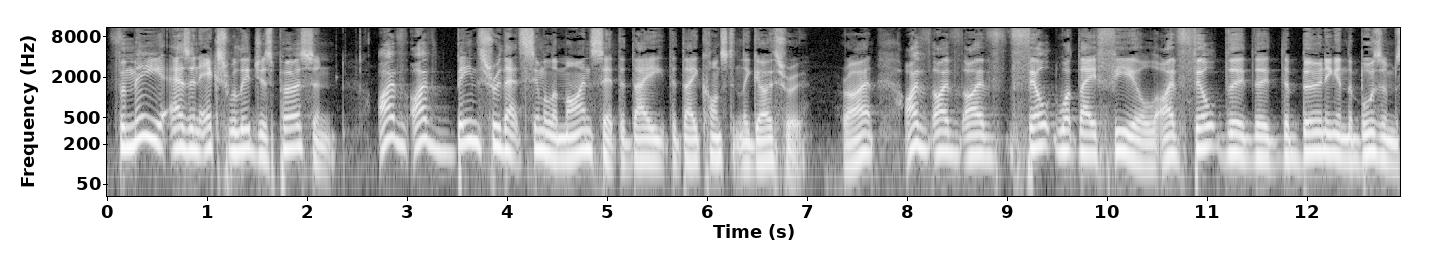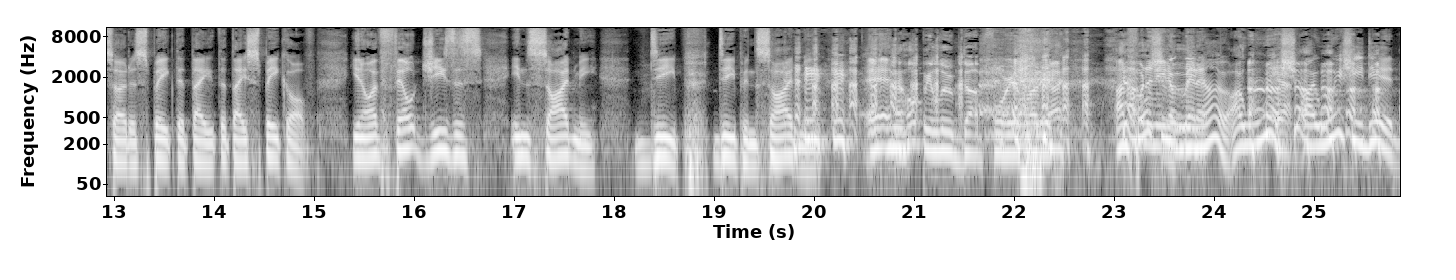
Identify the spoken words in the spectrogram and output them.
for me as an ex-religious person, I've I've been through that similar mindset that they that they constantly go through. Right, I've I've I've felt what they feel. I've felt the, the the burning in the bosom, so to speak, that they that they speak of. You know, I've felt Jesus inside me, deep, deep inside me. and I hope he lubed up for you, buddy. I, Unfortunately, minute. no. I wish, I wish he did.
